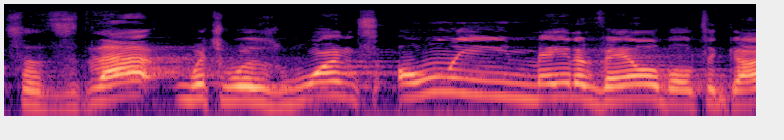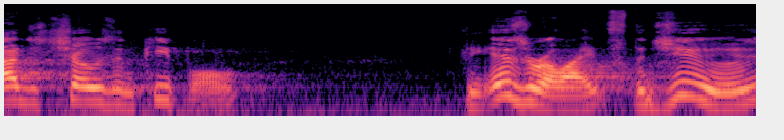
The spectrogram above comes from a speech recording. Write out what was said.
So it's that which was once only made available to God's chosen people, the Israelites, the Jews,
